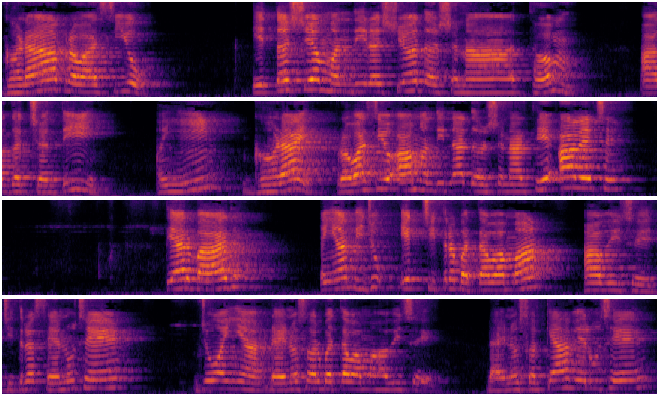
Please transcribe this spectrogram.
ઘણા પ્રવાસીઓ એતસ્ય મંદિરસ્ય દર્શનાર્થમ આગચ્છન્તિ અહીં ઘણાય પ્રવાસીઓ આ મંદિરના દર્શનાર્થે આવે છે. ત્યારબાદ અહીંયા બીજું એક ચિત્ર બતાવવામાં આવ્યું છે. ચિત્ર શેનું છે? જો અહીંયા ડાયનોસોર બતાવવામાં આવ્યું છે. ડાયનોસોર ક્યાં આવેલું છે?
